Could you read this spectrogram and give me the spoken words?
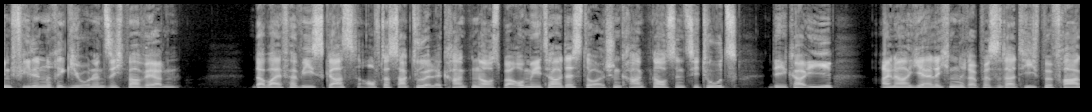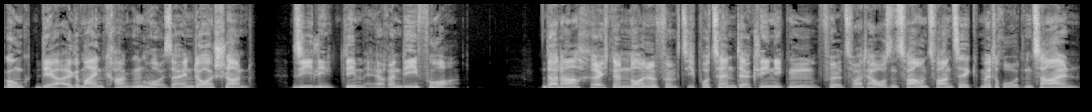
in vielen Regionen sichtbar werden. Dabei verwies Gast auf das aktuelle Krankenhausbarometer des Deutschen Krankenhausinstituts DKI einer jährlichen Repräsentativbefragung der Allgemeinkrankenhäuser in Deutschland. Sie liegt dem RND vor. Danach rechnen 59 Prozent der Kliniken für 2022 mit roten Zahlen.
